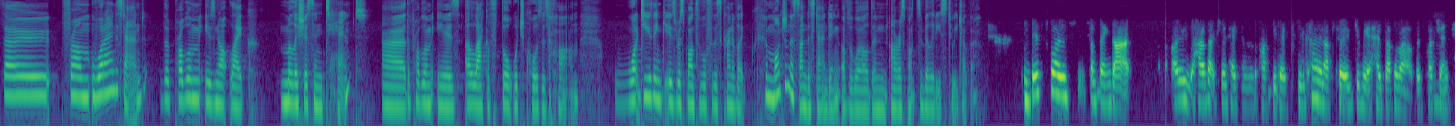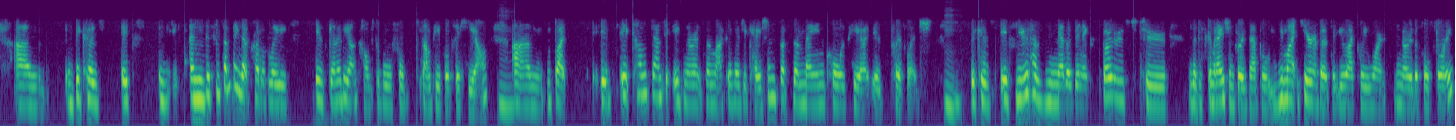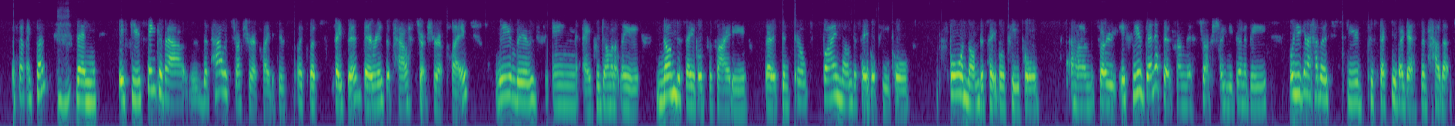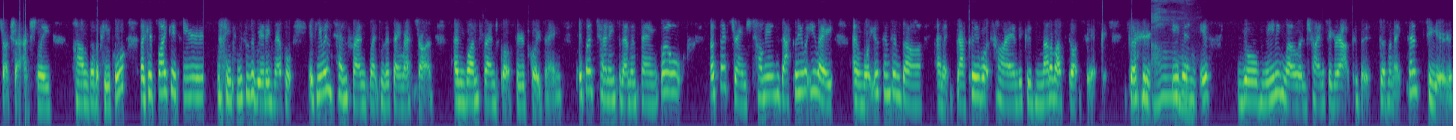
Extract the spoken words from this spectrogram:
So, from what I understand, the problem is not like malicious intent. Uh, the problem is a lack of thought which causes harm. What do you think is responsible for this kind of like homogenous understanding of the world and our responsibilities to each other? This was something that I have actually taken the past few days to be kind enough to give me a heads up about this question um, because it's, and this is something that probably is going to be uncomfortable for some people to hear, Mm. um, but it, it comes down to ignorance and lack of education. But the main cause here is privilege. Mm. Because if you have never been exposed to the discrimination, for example, you might hear of it, but you likely won't know the full story, if that makes sense. Mhm. Then if you think about the power structure at play, because, like, let's face it, there is a power structure at play. We live in a predominantly non disabled society that has been built by non disabled people for non disabled people. Um, so if you benefit from this structure, you're going to be, well, you're going to have a skewed perspective, I guess, of how that structure actually harms other people. Like it's like if you, this is a weird example, if you and 10 friends went to the same restaurant and one friend got food poisoning, it's like turning to them and saying, well, that's so strange. Tell me exactly what you ate and what your symptoms are and exactly what time because none of us got sick. So Oh. even if you're meaning well and trying to figure out because it doesn't make sense to you,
